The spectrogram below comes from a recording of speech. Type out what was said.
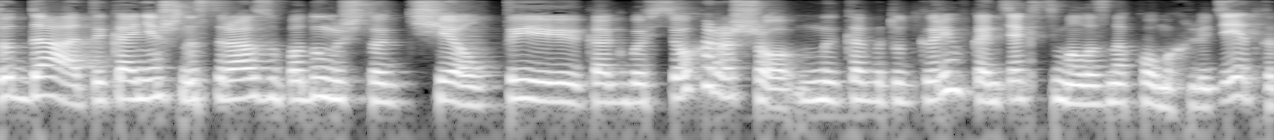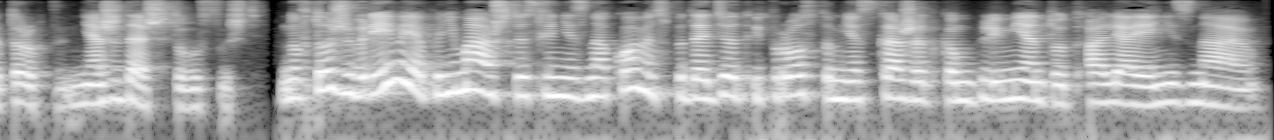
то да, ты, конечно, сразу подумаешь, что чел, ты как бы все хорошо. Мы как бы тут говорим в контексте малознакомых людей, от которых ты не ожидаешь что услышать. Но в то же время я понимаю, что если незнакомец подойдет и просто мне скажет комплимент вот а я не знаю,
